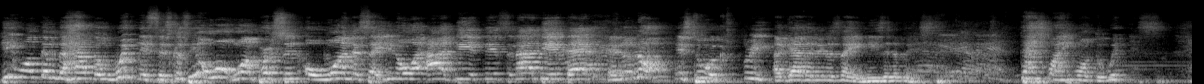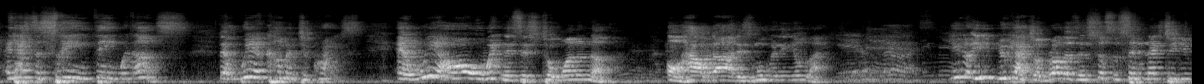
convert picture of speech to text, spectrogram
he want them to have the witnesses because he don't want one person or one to say, you know what, I did this and I did that. And no, it's two or three are gathered in his name. He's in the midst. That's why he want the witness. And that's the same thing with us, that we're coming to Christ. And we are all witnesses to one another on how God is moving in your life. You know, you, you got your brothers and sisters sitting next to you.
